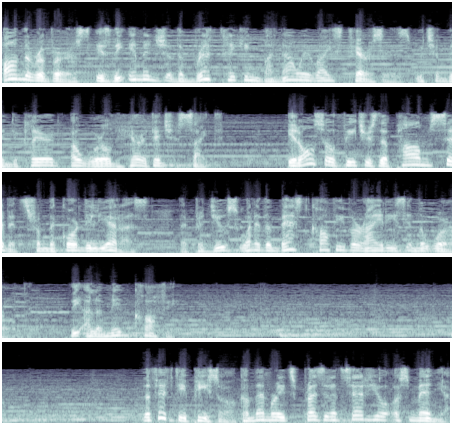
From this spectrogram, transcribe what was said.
On the reverse is the image of the breathtaking Banaue rice terraces, which have been declared a World Heritage Site. It also features the palm civets from the Cordilleras that produce one of the best coffee varieties in the world, the Alamid coffee. The 50 peso commemorates President Sergio Osmeña,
